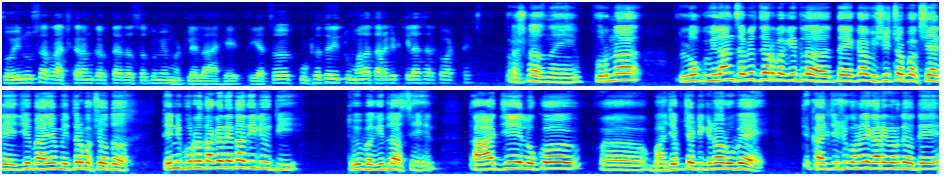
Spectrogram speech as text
सोयीनुसार राजकारण करतायत असं तुम्ही म्हटलेलं आहे. याचं कुठंतरी तुम्हाला टार्गेट केल्यासारखं वाटतंय? प्रश्नच नाही. पूर्ण लोक विधानसभेत जर बघितलं तर एका विशिष्ट पक्षाने जे माझ्या मित्र पक्ष होतं त्यांनी पूर्ण ताकद यांना दिली होती. तुम्ही बघितलं असेल तर आज जे लोक भाजपच्या तिकिटावर उभे आहे ते कालच्या दिवशी कोणाचे कार्यकर्ते होते?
